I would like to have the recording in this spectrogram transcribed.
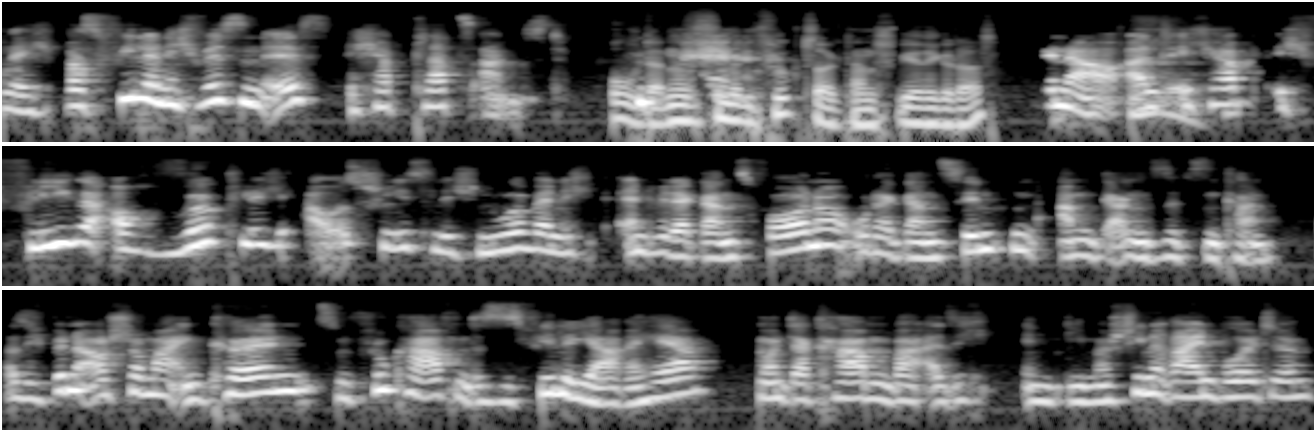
nicht. Was viele nicht wissen ist, ich habe Platzangst. Oh, dann ist es mit dem Flugzeug dann schwierig, oder was? Genau, und ich habe, ich fliege auch wirklich ausschließlich nur, wenn ich entweder ganz vorne oder ganz hinten am Gang sitzen kann. Also ich bin auch schon mal in Köln zum Flughafen, das ist viele Jahre her. Und da kam, war, als ich in die Maschine rein wollte,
